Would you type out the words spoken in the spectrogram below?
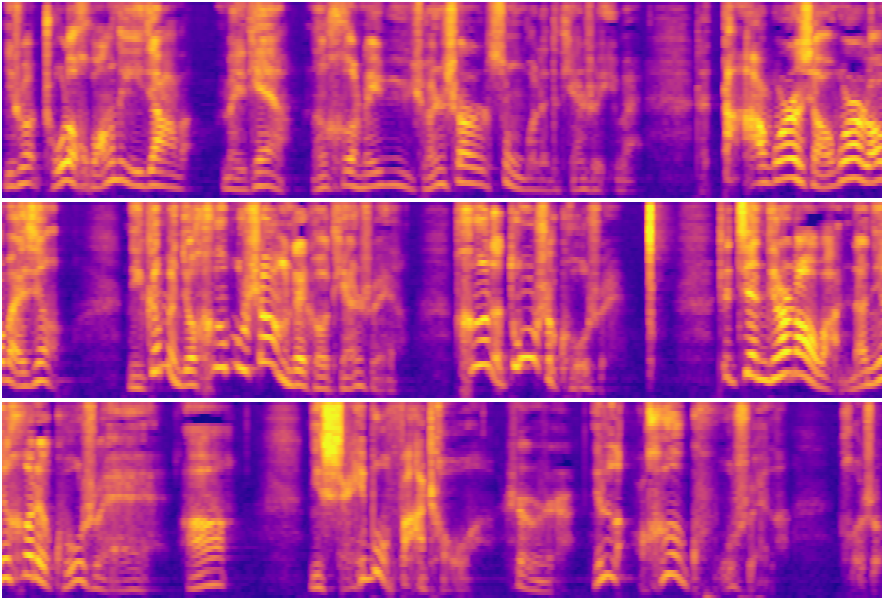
你说除了皇帝一家子每天啊能喝上那玉泉山送过来的甜水以外，这大官小官老百姓，你根本就喝不上这口甜水啊，喝的都是苦水。这见天到晚的，您喝这苦水啊，你谁不发愁啊？是不是？您老喝苦水了，或者说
